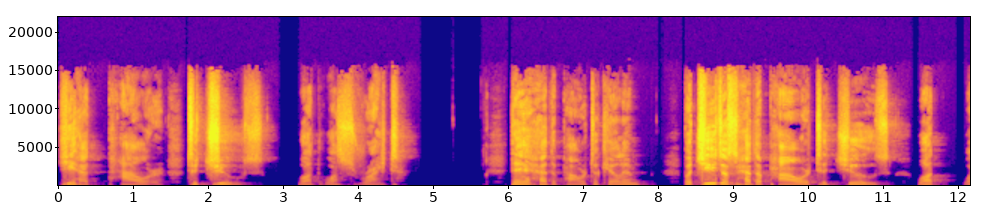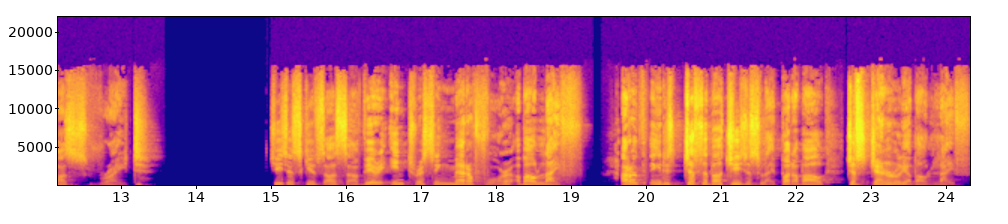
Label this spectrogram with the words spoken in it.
He had power to choose what was right. They had the power to kill him, but Jesus had the power to choose what was right. Jesus gives us a very interesting metaphor about life. I don't think it is just about Jesus' life, but about just generally about life.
